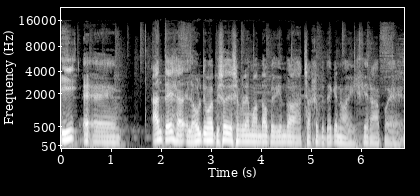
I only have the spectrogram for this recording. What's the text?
Y eh, eh, antes, en los últimos episodios, siempre le hemos andado pidiendo a ChatGPT que nos hiciera pues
